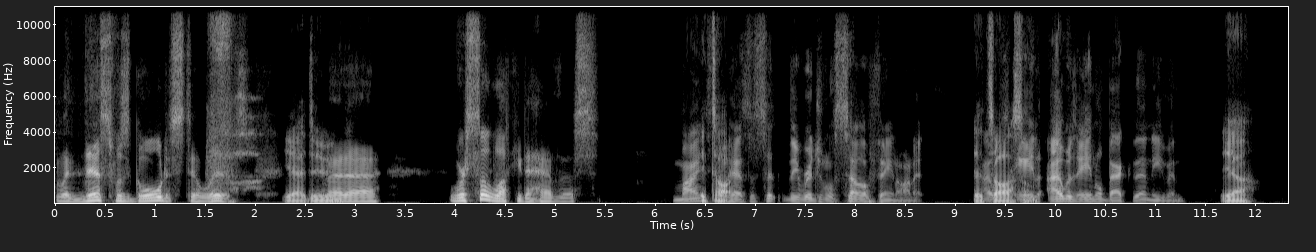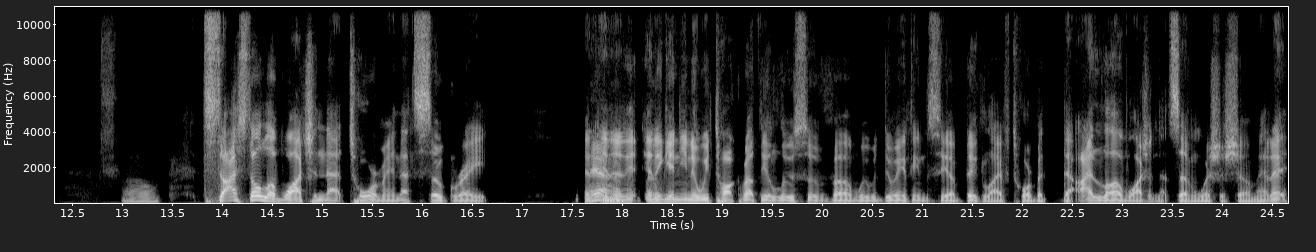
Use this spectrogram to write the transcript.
when this was gold? It still is. Yeah, dude. But uh, we're so lucky to have this. Mine It's still all- has the, the original cellophane on it. it's I awesome. an- I was anal back then, even. yeah. So So I still love watching that tour, man. That's so great. And and, Yeah. and, and again, you know, we talk about the elusive. Uh, we would do anything to see a big live tour, but that, I love watching that Seven Wishes show, man. I,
